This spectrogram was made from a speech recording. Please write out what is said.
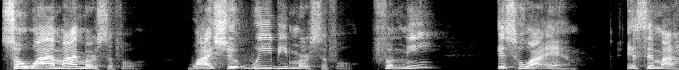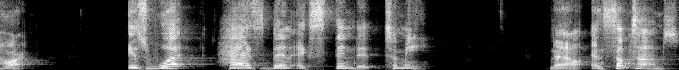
so why am I merciful? Why should we be merciful? For me, it's who I am, it's in my heart, it's what has been extended to me. Now, and sometimes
